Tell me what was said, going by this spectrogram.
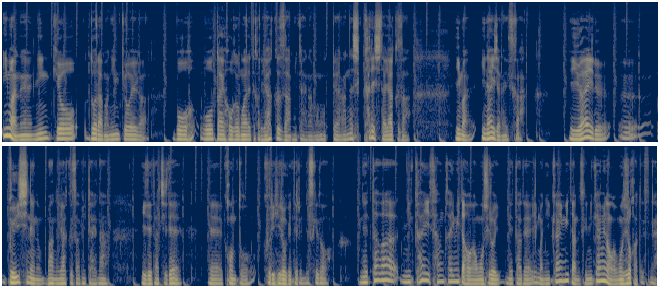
今ね人気ドラマ人気映画防体法が生まれてからヤクザみたいなものってあんなしっかりしたヤクザ今いないじゃないですかいわゆる V シネの場のヤクザみたいないでたちで、えー、コントを繰り広げてるんですけどネタは2回3回見た方が面白いネタで今2回見たんですけど2回目の方が面白かったですね。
